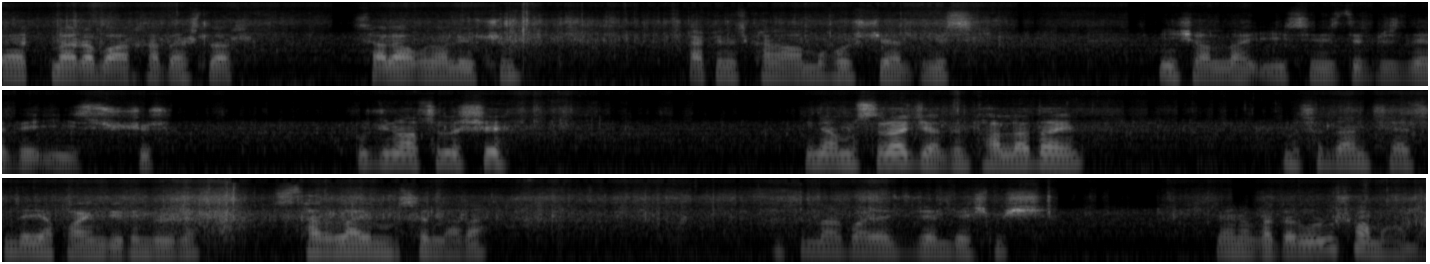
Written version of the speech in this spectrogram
Evet merhaba arkadaşlar. Selamun aleyküm. Hepiniz kanalıma hoş geldiniz. İnşallah iyisinizdir. Bizler de iyiyiz şükür. Bugün açılışı yine Mısır'a geldim. Tarladayım. Mısırların içerisinde yapayım dedim böyle. Sarılayım mısırlara. Mısırlar bayağı güzelleşmiş. Yani kadar olmuş ama ama.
